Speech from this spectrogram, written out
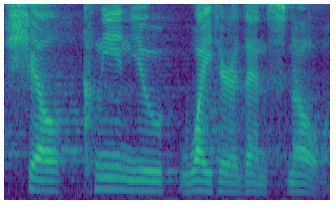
shall clean you whiter than snow.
